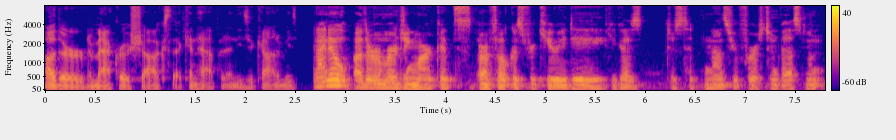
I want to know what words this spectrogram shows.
other macro shocks that can happen in these economies. And I know other emerging markets are a focus for QED. You guys just announced your first investment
